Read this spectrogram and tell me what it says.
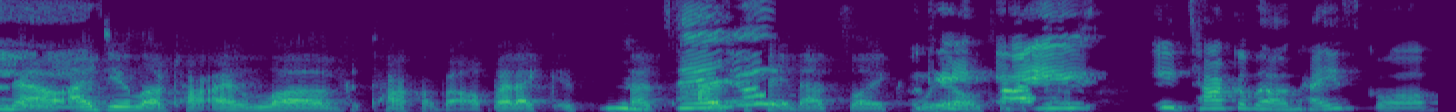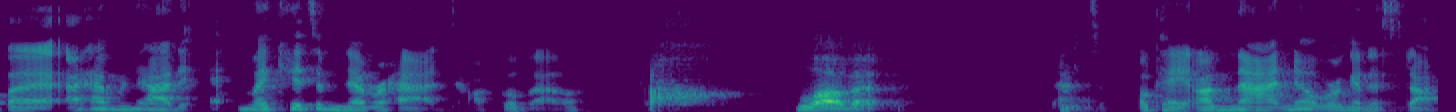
No, I do love taco. I love Taco Bell, but I mm, that's do? hard to say. That's like real. Taco. I ate Taco Bell in high school, but I haven't had my kids have never had Taco Bell. Love it. That's okay. On that note, we're gonna stop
